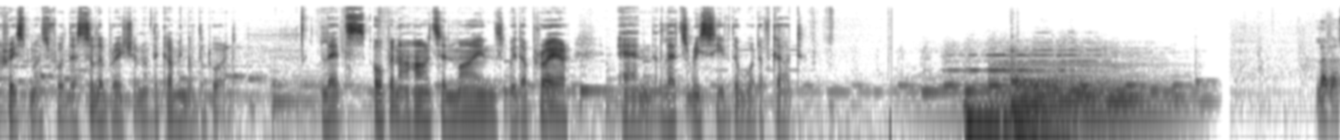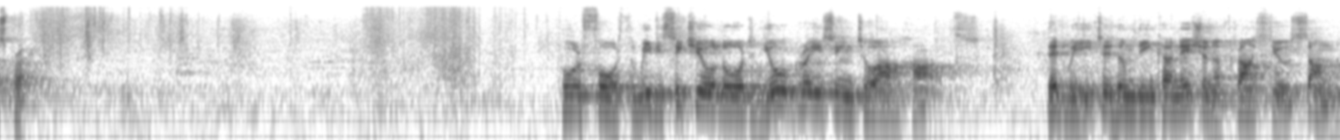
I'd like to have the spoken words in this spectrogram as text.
Christmas, for the celebration of the coming of the Lord. Let's open our hearts and minds with a prayer and let's receive the Word of God. Let us pray. Pour forth, we beseech you, O Lord, your grace into our hearts, that we, to whom the incarnation of Christ your Son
